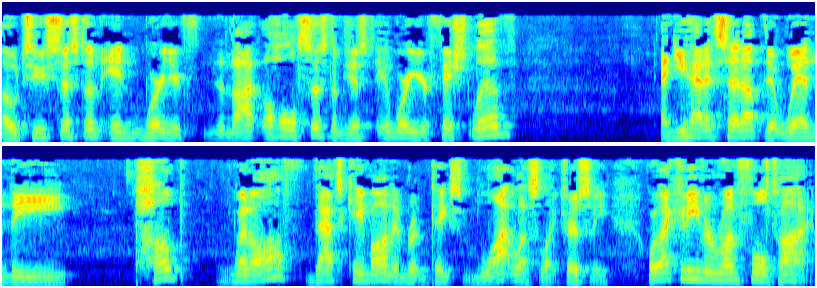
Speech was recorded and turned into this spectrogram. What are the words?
O2 system in where your not the whole system, just in where your fish live, and you had it set up that when the pump went off, that came on, it takes a lot less electricity. Or that could even run full time.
